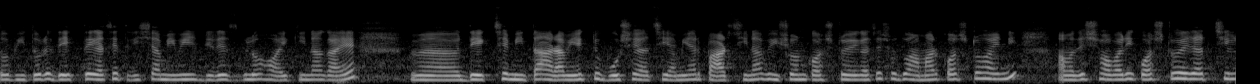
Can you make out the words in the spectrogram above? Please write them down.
তো ভিতরে দেখতে গেছে তৃষা মিমির ড্রেসগুলো হয় কি না গায়ে। দেখছে মিতা আর আমি একটু বসে আছি। আমি আর পারছি না। ভীষণ কষ্ট হয়ে গেছে। শুধু আমার কষ্ট হয়নি, আমাদের সবারই কষ্ট হয়ে যাচ্ছিল।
